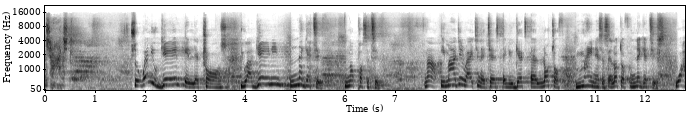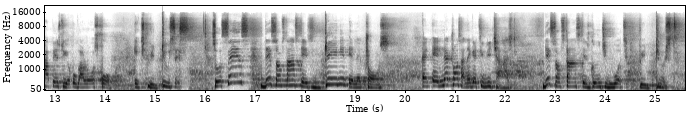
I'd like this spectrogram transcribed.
charged. So when you gain electrons, you are gaining negative, not positive. Now, imagine writing a test and you get a lot of minuses, a lot of negatives. What happens to your overall score? It reduces. So since this substance is gaining electrons, and electrons are negatively charged, this substance is going to be what? Reduced.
